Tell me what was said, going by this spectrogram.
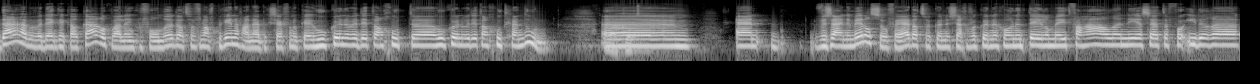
daar hebben we denk ik elkaar ook wel in gevonden. Dat we vanaf het begin af aan hebben gezegd van oké, okay, hoe kunnen we dit dan goed, uh, hoe kunnen we dit dan goed gaan doen? Ja, ehm, en we zijn inmiddels zover dat we kunnen zeggen, we kunnen gewoon een tailor-made verhaal neerzetten voor iedere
